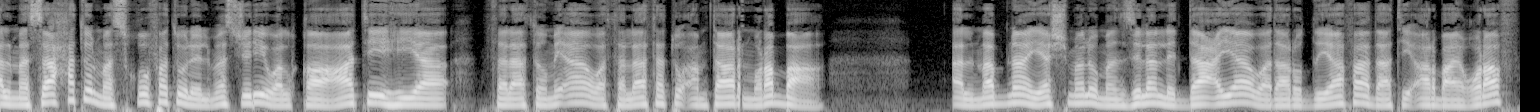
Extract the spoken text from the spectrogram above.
المساحة المسقوفة للمسجد والقاعات هي 303 أمتار مربعة. المبنى يشمل منزلا للداعية ودار الضيافة ذات أربع غرف.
